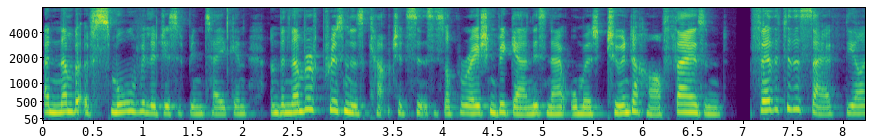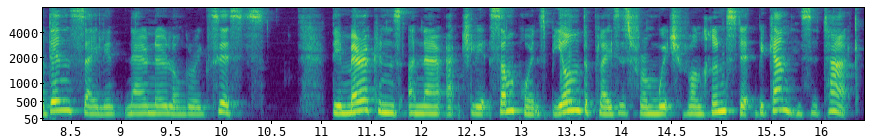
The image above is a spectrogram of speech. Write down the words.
A number of small villages have been taken, and the number of prisoners captured since this operation began is now almost two and a half thousand. Further to the south, the Ardennes salient now no longer exists. The Americans are now actually at some points beyond the places from which von Rundstedt began his attack.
